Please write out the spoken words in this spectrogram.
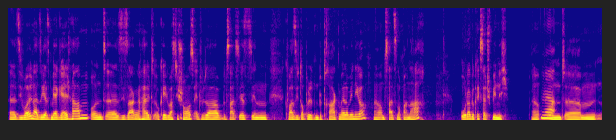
Äh, sie wollen also jetzt mehr Geld haben und äh, sie sagen halt, okay, du hast die Chance, entweder bezahlst du jetzt den quasi doppelten Betrag mehr oder weniger ja, und zahlst nochmal nach, oder du kriegst das Spiel nicht. Ja. ja. Und ähm,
